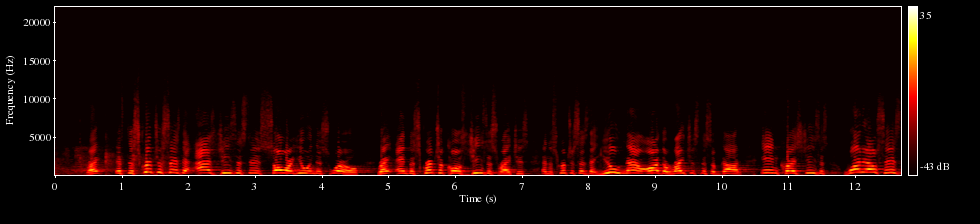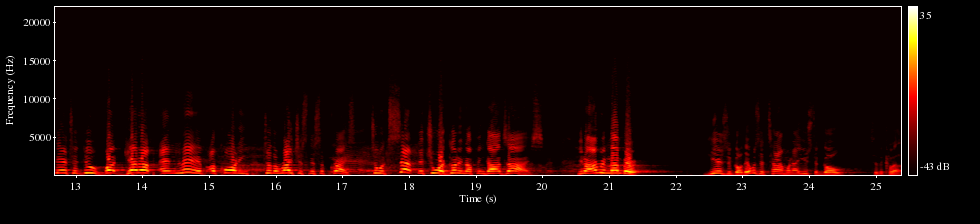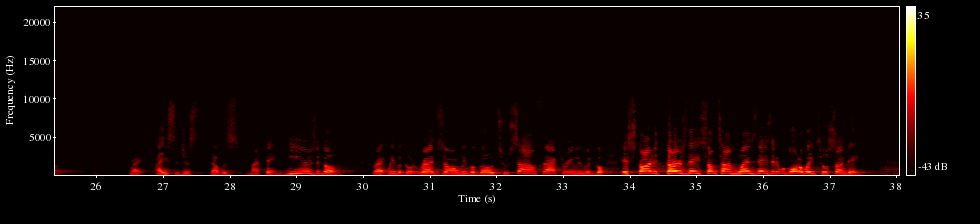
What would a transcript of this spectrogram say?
right? If the scripture says that as Jesus is, so are you in this world, right? And the scripture calls Jesus righteous, and the scripture says that you now are the righteousness of God in Christ Jesus, what else is there to do but get up and live according to the righteousness of Christ? To accept that you are good enough in God's eyes. You know, I remember years ago, there was a time when I used to go to the club, right? I used to just, that was my thing. Years ago, right? We would go to Red Zone, we would go to Sound Factory, we would go. It started Thursday, sometime Wednesdays, and it would go all the way till Sunday,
